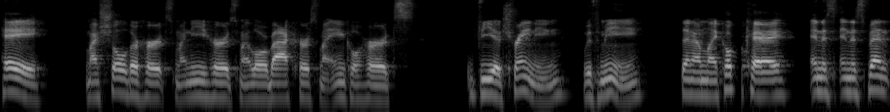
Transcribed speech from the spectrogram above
"Hey, my shoulder hurts, my knee hurts, my lower back hurts, my ankle hurts," via training with me, then I'm like, okay. And it's and it's been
